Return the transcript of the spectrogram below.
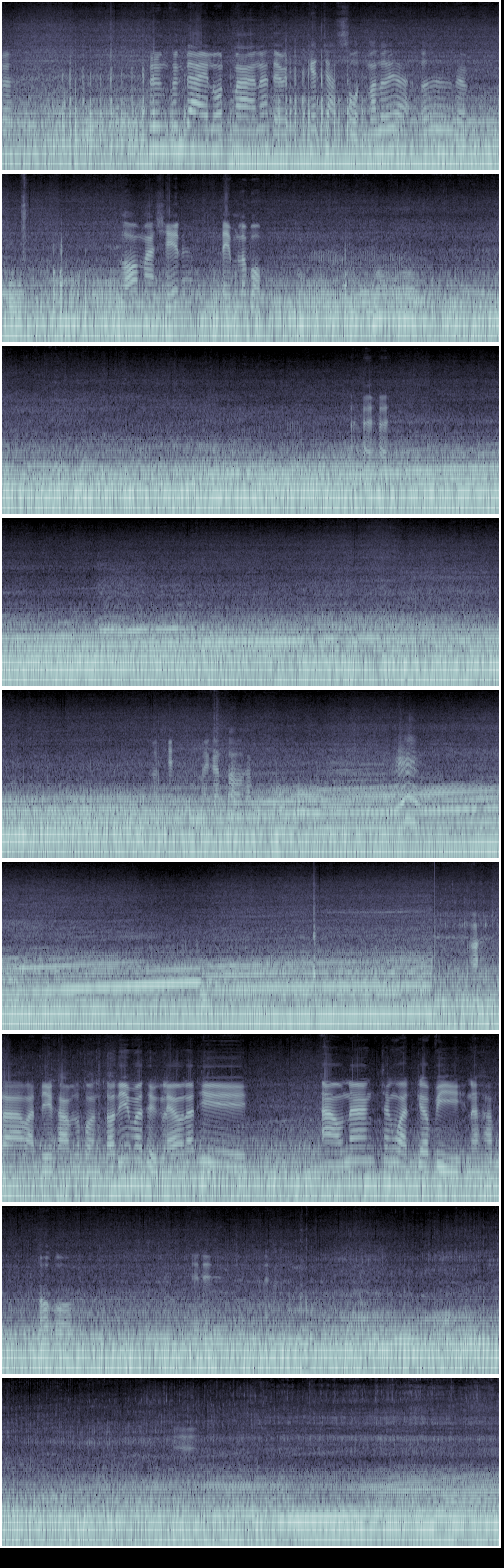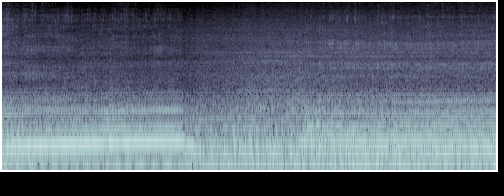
เพิ่งเพิ่งได้รถมานะ แต่แกจัดสดมาเลยอะเออแบบล้อมาเช็ดเต็มระบบ นี่มาถึงแล้วนะที่อ่าวนางจังหวัดกระบี่นะครับ โอ้โหเดี๋ยวเดี๋ยวเดี๋ยวเดี๋ยวนี่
